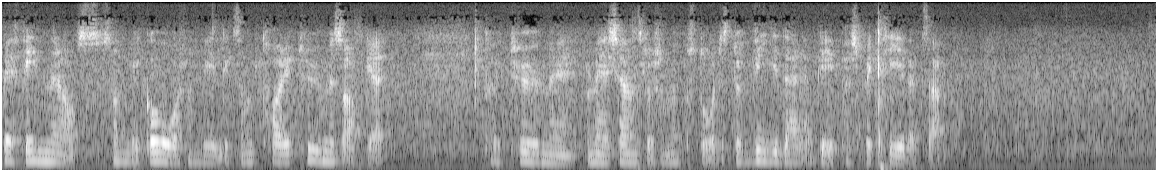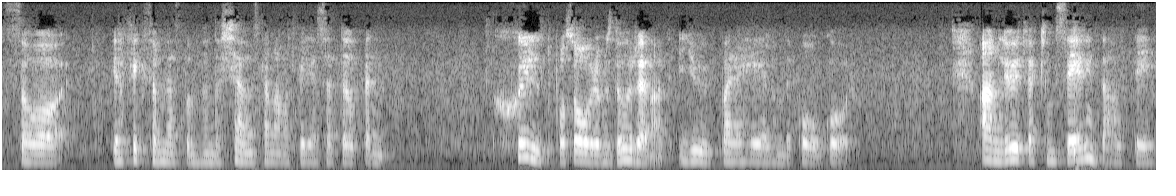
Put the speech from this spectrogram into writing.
befinner oss, som vi går, som vi liksom tar itu med saker, tar itu med, med känslor som uppstår, desto vidare blir perspektivet sen. Så jag fick som nästan den där känslan av att vilja sätta upp en skylt på sovrumsdörren att djupare helande pågår. Andlig utveckling ser inte alltid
